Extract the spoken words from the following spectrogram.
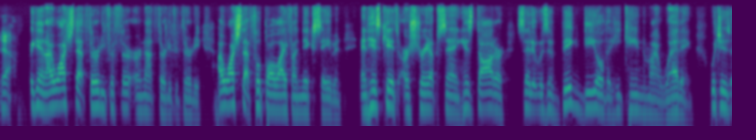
Yeah. Again, I watched that 30 for 30 or not 30 for 30. I watched that football life on Nick Saban, and his kids are straight up saying his daughter said it was a big deal that he came to my wedding, which is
